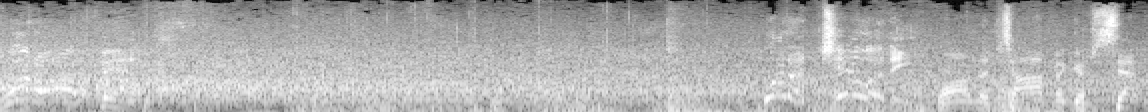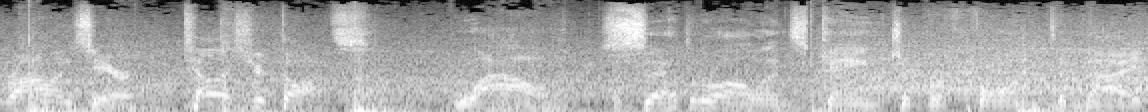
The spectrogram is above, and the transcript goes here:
what offense! What agility! Well, on the topic of Seth Rollins here, tell us your thoughts. Wow, Seth Rollins came to perform tonight,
